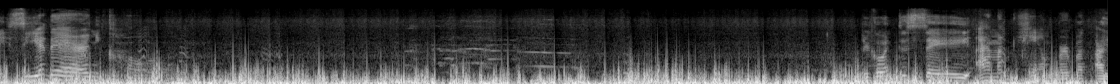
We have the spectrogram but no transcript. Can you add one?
I see you there, Nicole They're going to say I'm a camper, but I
